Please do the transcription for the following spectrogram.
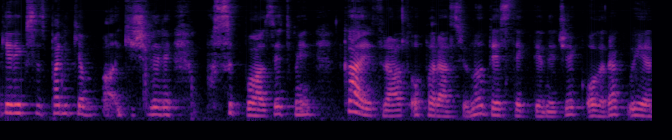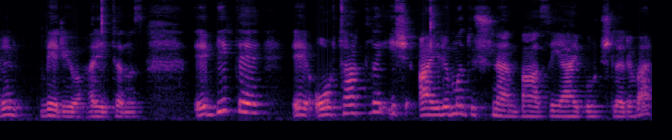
gereksiz panik yapan kişileri sık boğaz etmeyin. Gayet rahat operasyonu desteklenecek olarak uyarı veriyor haritanız. E, bir de e, ortaklı iş ayrımı düşünen bazı yay burçları var.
